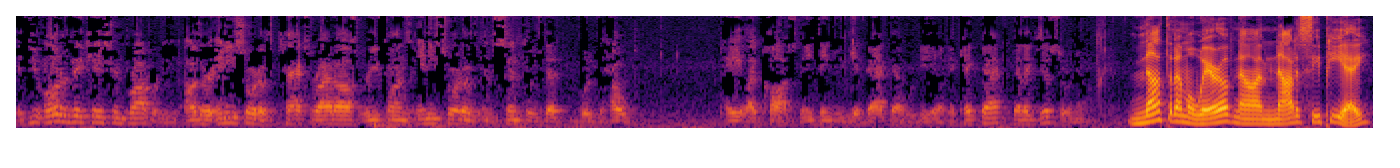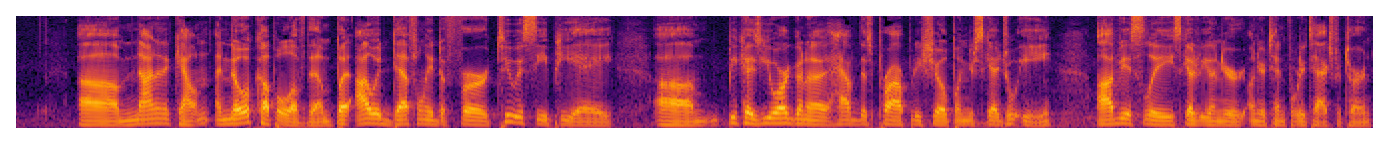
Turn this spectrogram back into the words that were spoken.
If you own a vacation property, are there any sort of tax write-offs, refunds, any sort of incentives that would help pay like cost? Anything you can get back that would be like a kickback that exists or no? Not that I'm aware of. Now, I'm not a CPA, um, not an accountant. I know a couple of them, but I would definitely defer to a CPA um, because you are going to have this property show up on your Schedule E. Obviously, Schedule E on your on your 1040 tax return.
